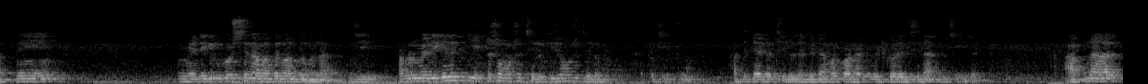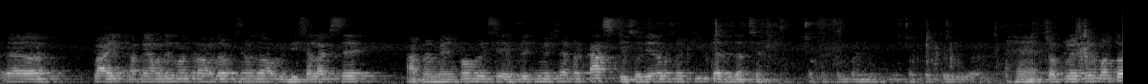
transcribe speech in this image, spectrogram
আপনি মেডিকেল করছেন আমাদের মাধ্যমে না? জি। আপনার মেডিকেলে কি একটা সমস্যা ছিল? কি সমস্যা ছিল? হাতে ট্যাটু ছিল যাকে এটা আমরা কন্ট্যাক্ট ফিট করে দিচ্ছি না? জি। আপনার ফ্লাইট আপনি আমাদের মাধ্যমে আমাদের অফিসের মাধ্যমে আপনার ভিসা লাগছে। আপনার ম্যান পাওয়ার হয়েছে এভরিথিং হয়েছে আপনার কাজ কি সৌদি আরব আপনার কি কাজে যাচ্ছেন? হ্যাঁ চকলেটের মতো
